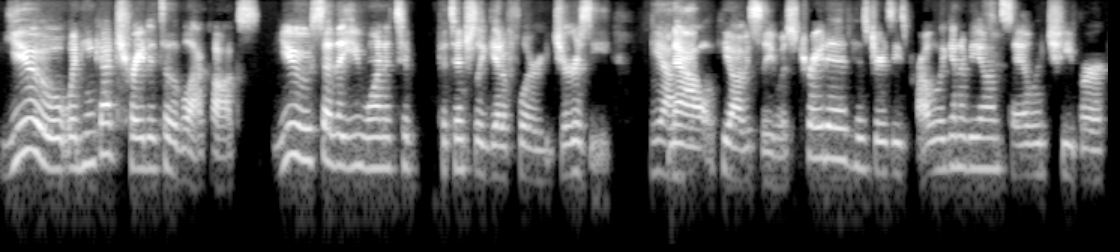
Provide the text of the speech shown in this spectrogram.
you, when he got traded to the Blackhawks, you said that you wanted to potentially get a Fleury jersey. Yeah. Now he obviously was traded. His jersey's probably going to be on sale and cheaper.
